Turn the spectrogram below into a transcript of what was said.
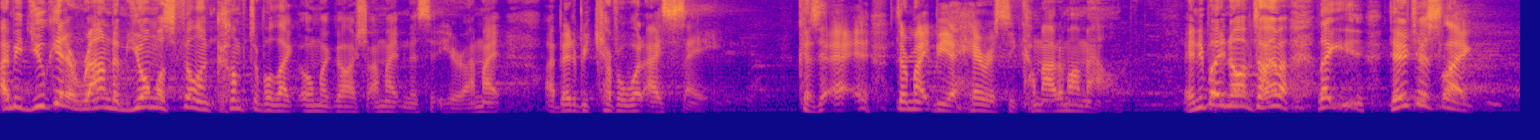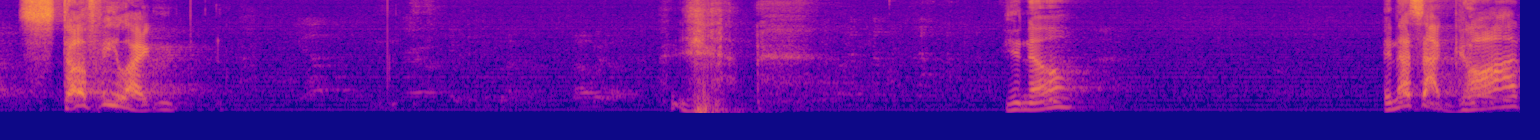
I mean, you get around them, you almost feel uncomfortable. Like, oh my gosh, I might miss it here. I might, I better be careful what I say, because uh, there might be a heresy come out of my mouth. Anybody know what I'm talking about? Like, they're just like stuffy, like. you know? And that's not God.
